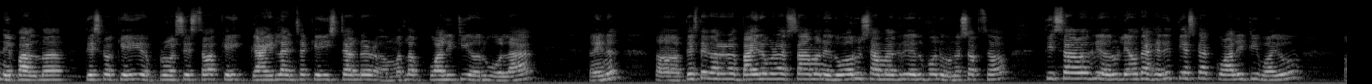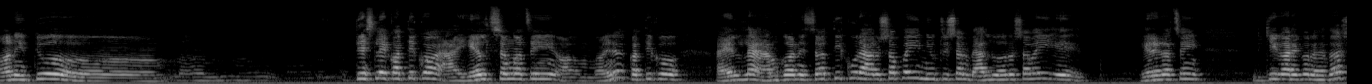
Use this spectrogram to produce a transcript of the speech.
नेपालमा त्यसको केही प्रोसेस छ केही गाइडलाइन छ केही स्ट्यान्डर्ड मतलब क्वालिटीहरू होला होइन? त्यस्तै गरेर बाहिरबाट सामानहरू अरू सामग्रीहरू पनि हुनसक्छ। ती सामग्रीहरू ल्याउँदाखेरि त्यसका क्वालिटी भयो अनि त्यो त्यसले कतिको हेल्थसँग चाहिँ होइन? कतिको हेल्थलाई हार्म गर्नेछ ती कुराहरू सबै न्युट्रिसन भ्यालुहरू सबै हेरेर चाहिँ के गरेको रहेछ दस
